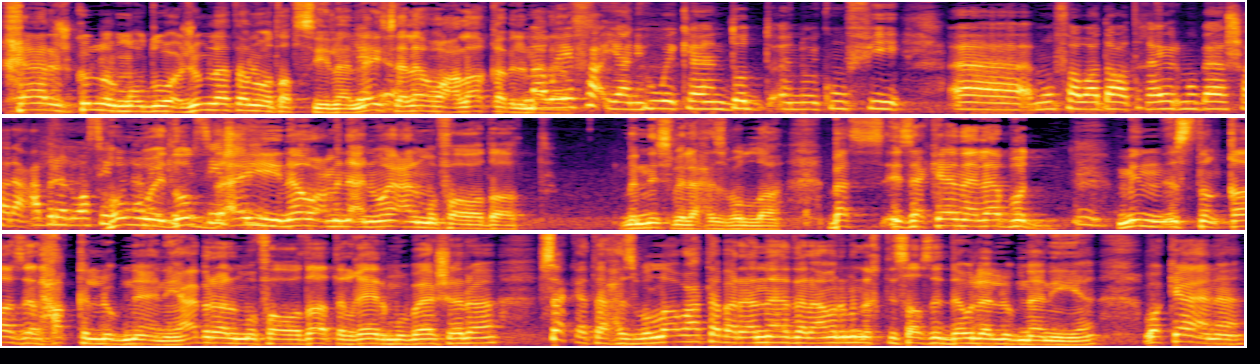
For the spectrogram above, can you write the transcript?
خارج كل الموضوع جملة وتفصيلا ليس له علاقة ما بالملف. وافق يعني هو كان ضد إنه يكون في آه، مفاوضات غير مباشرة عبر الوسيط هو الأمريكي ضد. أي نوع من أنواع المفاوضات. بالنسبة لحزب الله. بس إذا كان لابد من استنقاذ الحق اللبناني عبر المفاوضات الغير مباشرة سكت حزب الله واعتبر أن هذا الأمر من اختصاص الدولة اللبنانية. وكان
